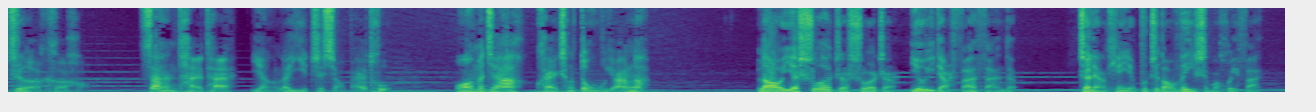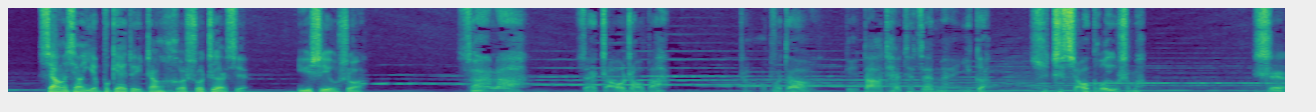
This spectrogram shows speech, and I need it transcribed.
这可好。三太太养了一只小白兔，我们家快成动物园了。老爷说着说着，有一点烦烦的。这两天也不知道为什么会烦，想想也不该对张和说这些，于是又说：“算了，再找找吧。找不到，给大太太再买一个。一只小狗有什么？”是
